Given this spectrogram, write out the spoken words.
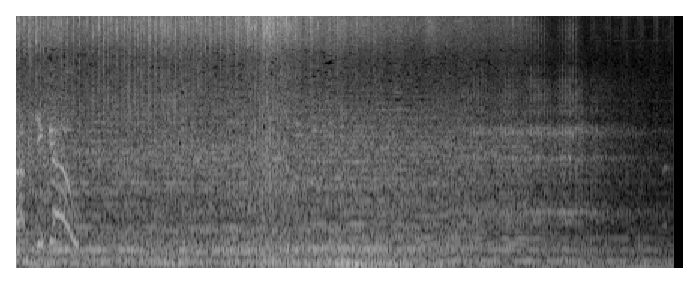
Up you go!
